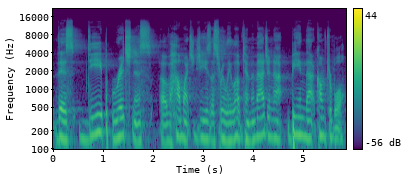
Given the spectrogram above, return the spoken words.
this deep richness of how much Jesus really loved him. Imagine being that comfortable,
